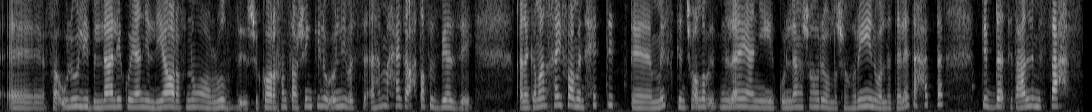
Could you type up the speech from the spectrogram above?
آه فقولوا لي بالله عليكم يعني اللي يعرف نوع رز شكارة 25 كيلو يقول لي بس أهم حاجة أحتفظ بيها إزاي؟ أنا كمان خايفة من حتة مسك إن شاء الله بإذن الله يعني كلها شهر ولا شهرين ولا ثلاثة حتى تبدأ تتعلم السحف.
